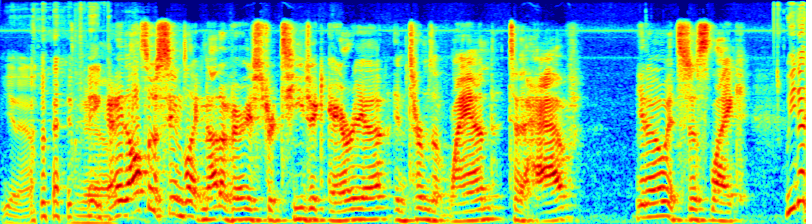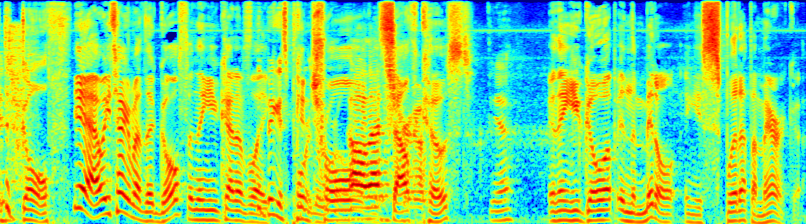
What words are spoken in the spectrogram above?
You know, I think. Yeah. And it also seems like not a very strategic area in terms of land to have. You know, it's just like We got the Gulf. Yeah, we talking about the Gulf, and then you kind of like biggest port in the control world. Oh, the that's south true. coast, Yeah. and then you go up in the middle and you split up America.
